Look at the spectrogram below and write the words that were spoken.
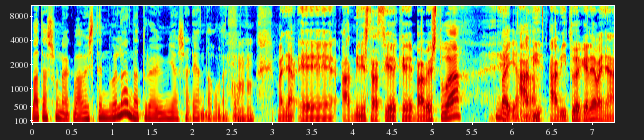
batasunak babesten duela, natura 2000 sarean dagolako. Hmm. Baina, e, administrazioek babestua, Bai, eh, abituek ere, baina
